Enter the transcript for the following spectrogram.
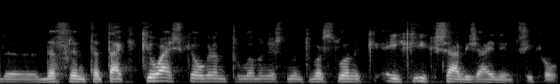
de, da frente de ataque, que eu acho que é o grande problema neste momento do Barcelona que, e, que, Xavi já identificou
